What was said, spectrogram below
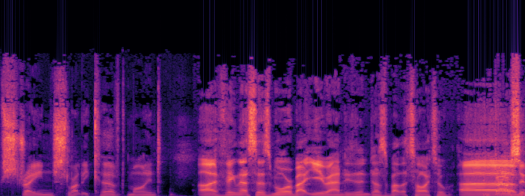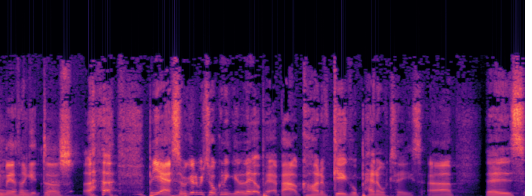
strange, slightly curved mind. I think that says more about you, Andy, than it does about the title. Um, Embarrassingly, I think it does. but yeah, so we're going to be talking a little bit about kind of Google penalties. Um, there's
